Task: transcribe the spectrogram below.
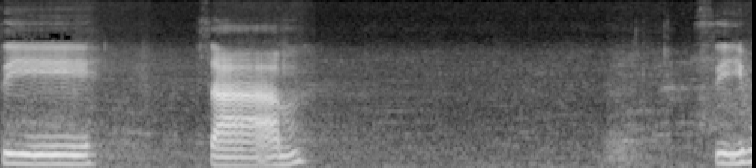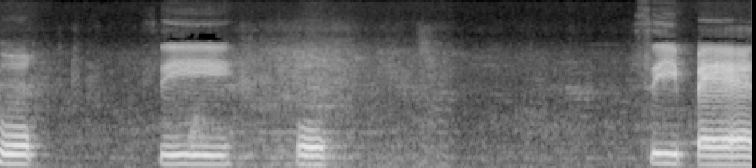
สี่สาม สี่หกสี่หกสี่แปด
